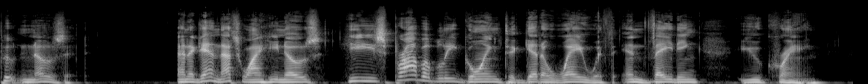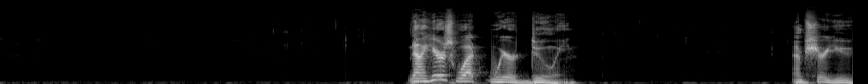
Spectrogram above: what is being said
Putin knows it. And again, that's why he knows he's probably going to get away with invading Ukraine. Now, here's what we're doing. I'm sure you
